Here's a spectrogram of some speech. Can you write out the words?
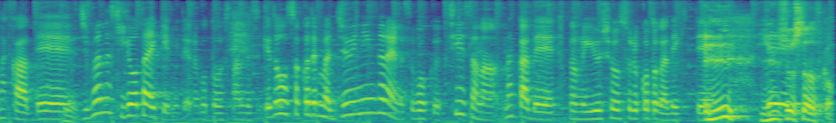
中で、うん。自分で企業体験みたいなことをしたんですけどそこでまあ10人ぐらいのすごく小さな中であの優勝することができて。え？優勝したんですか？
